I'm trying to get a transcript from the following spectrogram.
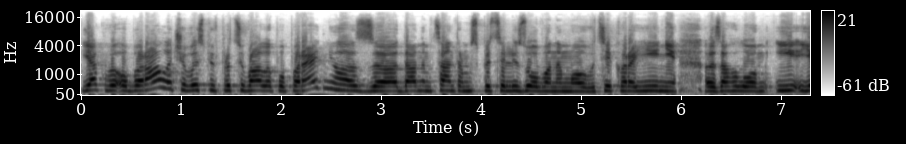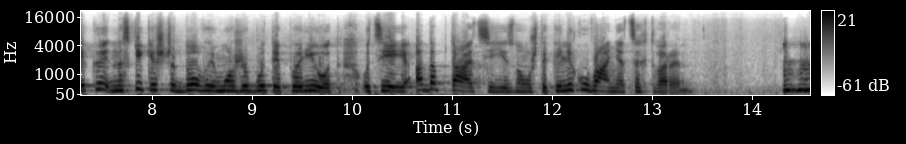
як ви обирали? Чи ви співпрацювали попередньо з даним центром спеціалізованим в цій країні е, загалом? І який наскільки ще довгий може бути період у цієї адаптації, знову ж таки, лікування цих тварин? Угу.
